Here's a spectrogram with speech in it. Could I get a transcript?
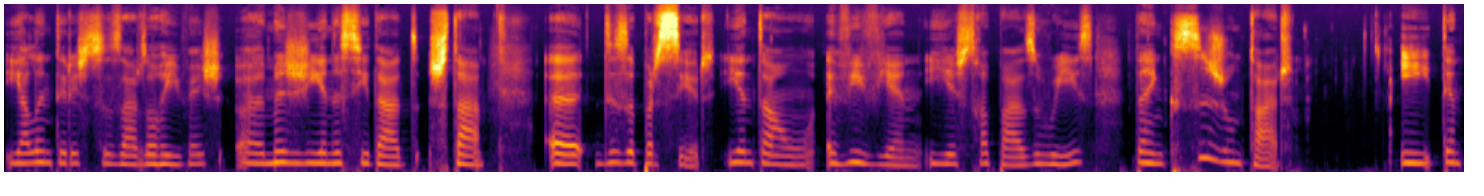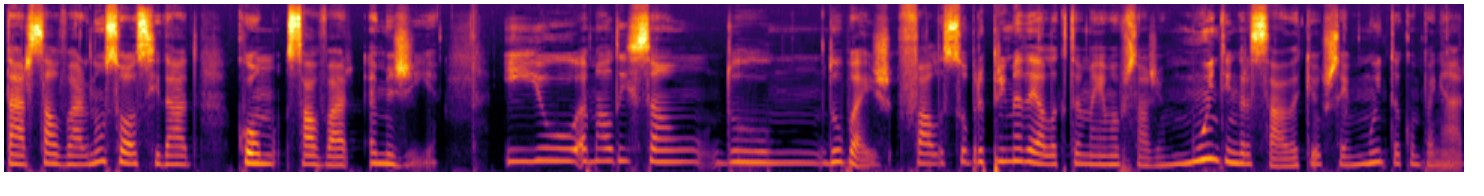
e além de ter estes azares horríveis, a magia na cidade está a desaparecer. E então a Vivian e este rapaz, o Reese, têm que se juntar e tentar salvar não só a cidade, como salvar a magia. E o, a maldição do, do beijo fala sobre a prima dela, que também é uma personagem muito engraçada, que eu gostei muito de acompanhar.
